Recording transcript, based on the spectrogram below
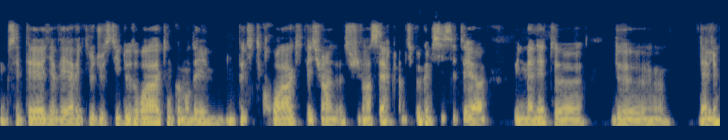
Donc c'était, il y avait avec le joystick de droite, on commandait une petite croix qui devait suivre un, cercle, un petit peu comme si c'était une manette de d'avion.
